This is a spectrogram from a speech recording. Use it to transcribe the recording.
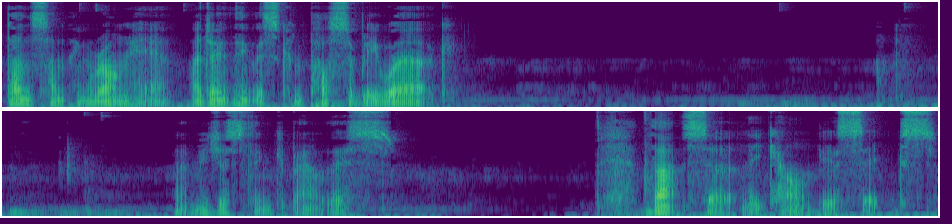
I've done something wrong here. I don't think this can possibly work. Let me just think about this. That certainly can't be a 6.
